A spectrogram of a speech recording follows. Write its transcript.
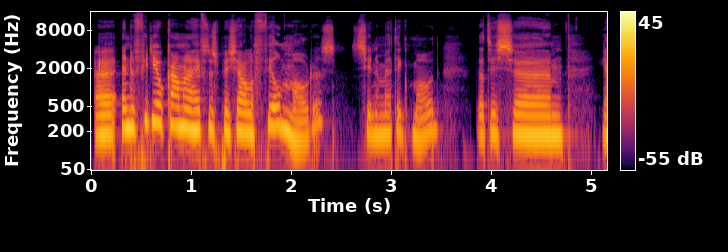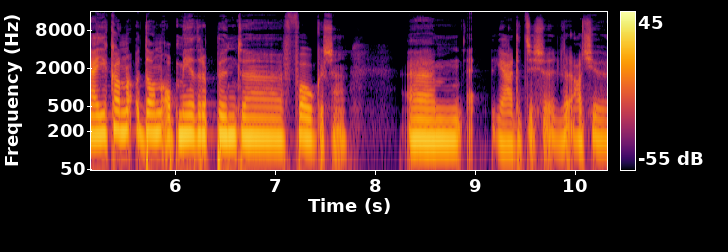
Eh, en de videocamera heeft een speciale filmmodus, cinematic mode. Dat is, ehm, ja, je kan dan op meerdere punten focussen. Ehm, ja, dat is, eh, als je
